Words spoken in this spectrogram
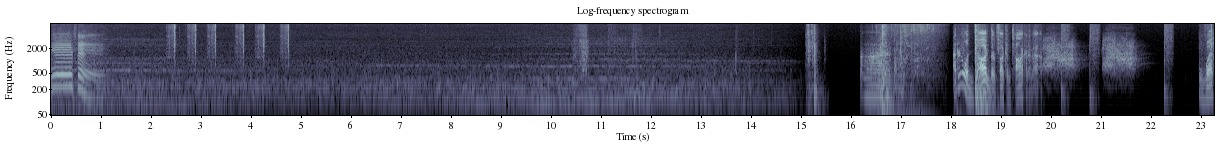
Hmm. Hmm. Uh, I don't know what dog they're fucking talking about. What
